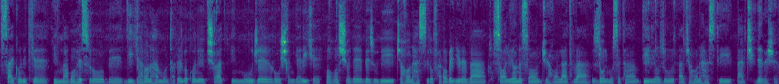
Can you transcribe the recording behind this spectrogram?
سعی کنید که این مباحث رو به دیگران هم منتقل بکنید. شاید این موج روشنگری که آغاز شده به زودی جهان هستی رو فرا بگیره و سالیان سال جهالت و ظلم و ستم دیر یا زود از جهان هستی برچیده بشه.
